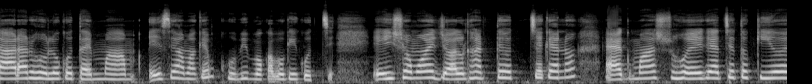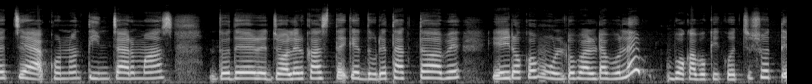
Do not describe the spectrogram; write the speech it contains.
তার আর হলো কোথায়? মা এসে আমাকে খুবই বকাবকি করছে। এই সময় জল ঘাঁটতে হচ্ছে কেন? এক মাস হয়ে গেছে তো কি হয়েছে? এখনও তিন চার মাস তোদের জলের কাছ থেকে দূরে থাকতে হবে। এই রকম উল্টো পাল্টা বলে বকাবকি করছে। সত্যি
